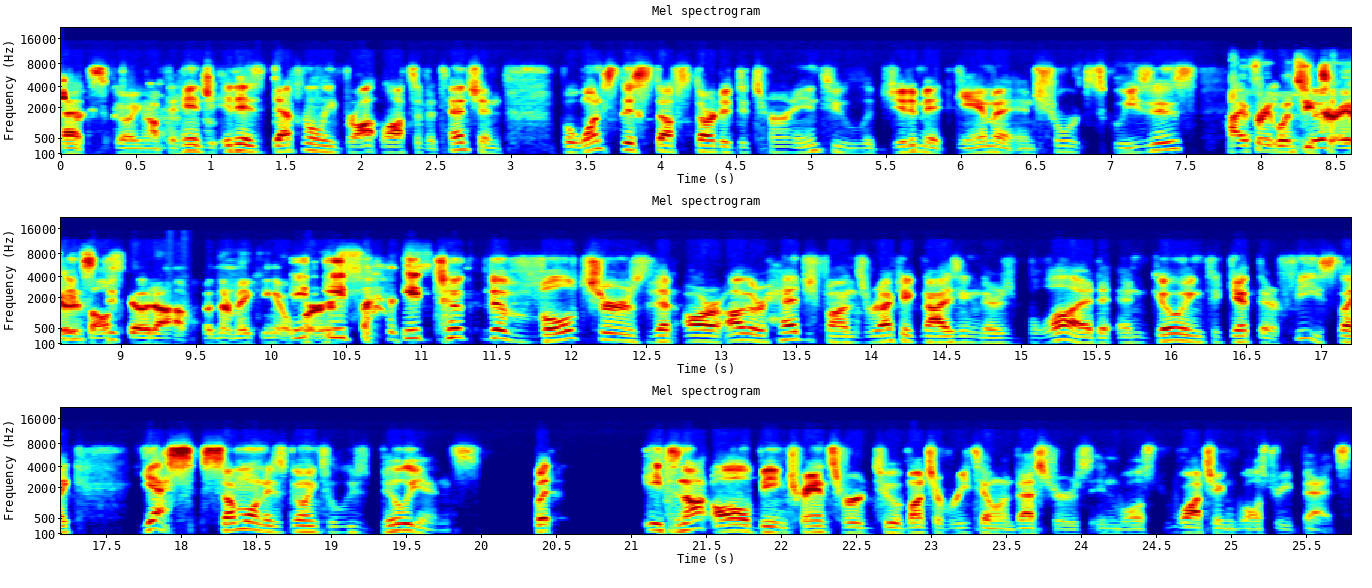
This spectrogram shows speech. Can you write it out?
bets going off the hinge. It has definitely brought lots of attention. But once this stuff started to turn into legitimate gamma and short squeezes, High frequency traders all showed up, and they're making it It- worse. it took the vultures that are other hedge funds recognizing there's blood and going to get their feast. Like, yes, someone is going to lose billions, but it's not all being transferred to a bunch of retail investors in Wall, watching Wall Street bets.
